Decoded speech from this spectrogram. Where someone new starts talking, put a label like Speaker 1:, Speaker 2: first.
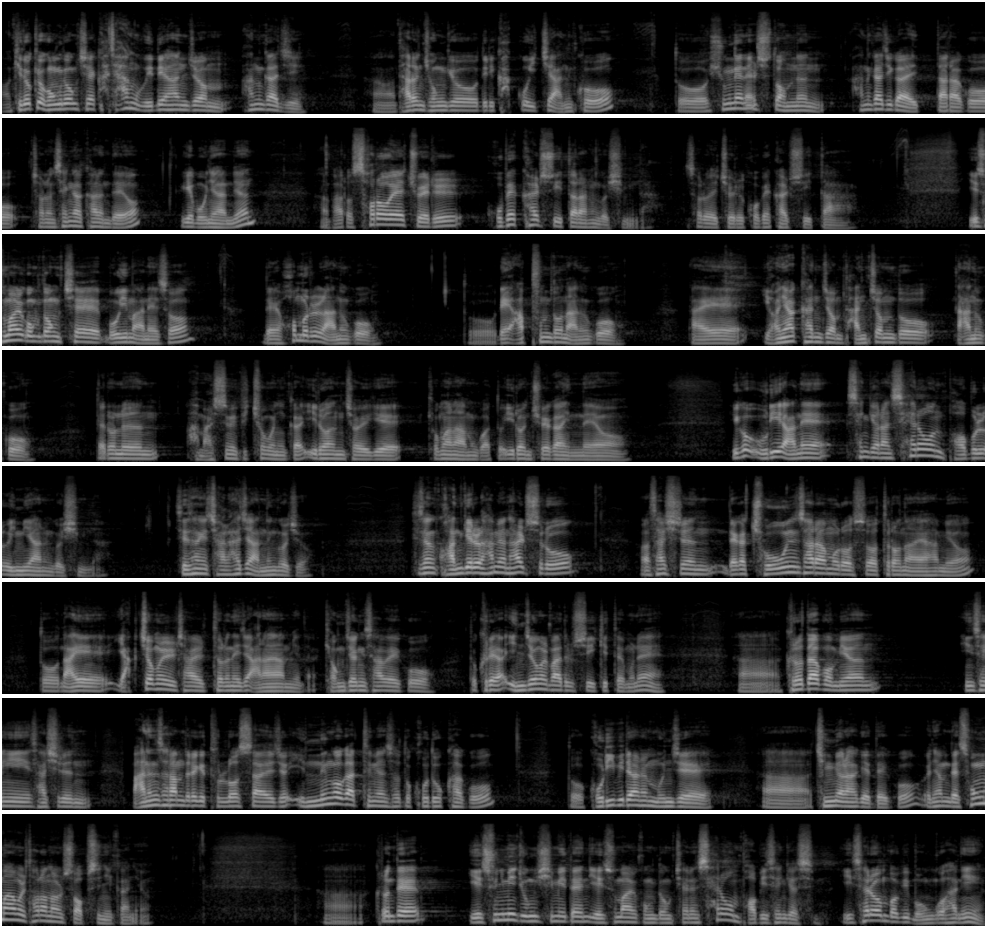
Speaker 1: 어, 기독교 공동체의 가장 위대한 점 한 가지 어, 다른 종교들이 갖고 있지 않고 또 흉내낼 수도 없는 한 가지가 있다라고 저는 생각하는데요. 그게 뭐냐면 어, 바로 서로의 죄를 고백할 수 있다라는 것입니다. 서로의 죄를 고백할 수 있다. 예수말 공동체 모임 안에서 내 허물을 나누고 또 내 아픔도 나누고 나의 연약한 점, 단점도 나누고 때로는 아, 말씀에 비춰보니까 이런 저에게 교만함과 또 이런 죄가 있네요. 이거 우리 안에 생겨난 새로운 법을 의미하는 것입니다. 세상에 잘 하지 않는 거죠. 세상 관계를 하면 할수록 아, 사실은 내가 좋은 사람으로서 드러나야 하며 또 나의 약점을 잘 드러내지 않아야 합니다. 경쟁 사회고 또 그래야 인정을 받을 수 있기 때문에 아, 그러다 보면 인생이 사실은 많은 사람들에게 둘러싸여져 있는 것 같으면서도 고독하고 또 고립이라는 문제에 아, 직면하게 되고 왜냐하면 내 속마음을 털어놓을 수 없으니까요. 아, 그런데 예수님이 중심이 된 예수마을 공동체는 새로운 법이 생겼습니다. 이 새로운 법이 뭔고 하니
